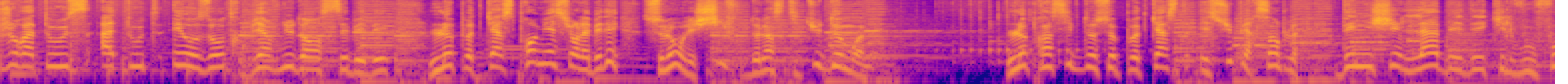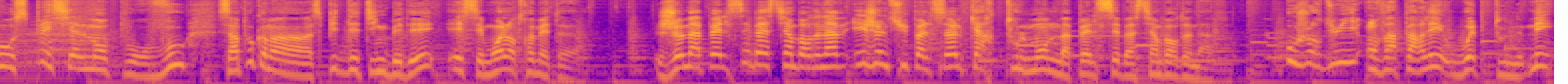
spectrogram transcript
Bonjour à tous, à toutes et aux autres, bienvenue dans CBD, le podcast premier sur la BD selon les chiffres de l'Institut de moi-même. Le principe de ce podcast est super simple, dénicher la BD qu'il vous faut spécialement pour vous. C'est un peu comme un speed dating BD et c'est moi l'entremetteur. Je m'appelle Sébastien Bordenave et je ne suis pas le seul car tout le monde m'appelle Sébastien Bordenave. Aujourd'hui, on va parler webtoon. Mais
